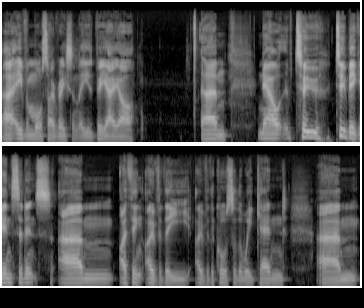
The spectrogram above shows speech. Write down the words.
uh, even more so recently is VAR. Um, now, two two big incidents. Um, I think over the over the course of the weekend. Um,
